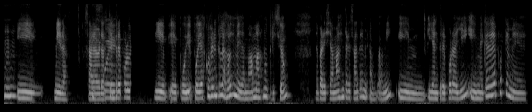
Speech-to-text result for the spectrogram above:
Ujú. Y mira, o sea, la verdad es que entré por... Y eh, podía, podía escoger entre las dos y me llamaba más nutrición, me parecía más interesante a, mí y, y entré por allí y me quedé porque me,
